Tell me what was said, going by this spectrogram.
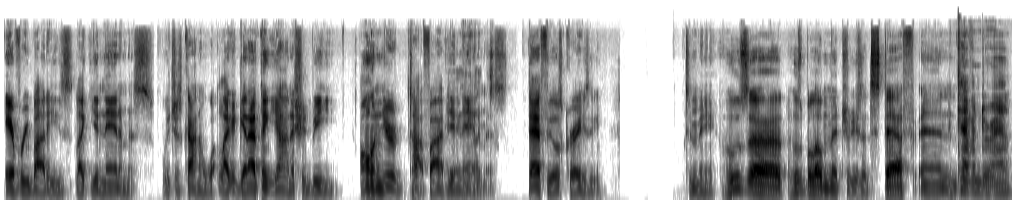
everybody's like unanimous, which is kind of like again, I think Giannis should be on your top five yeah, unanimous. That feels crazy to me. Who's uh who's below Mitchell? You said Steph and Kevin Durant.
